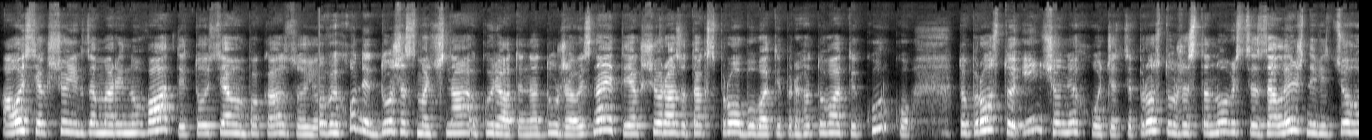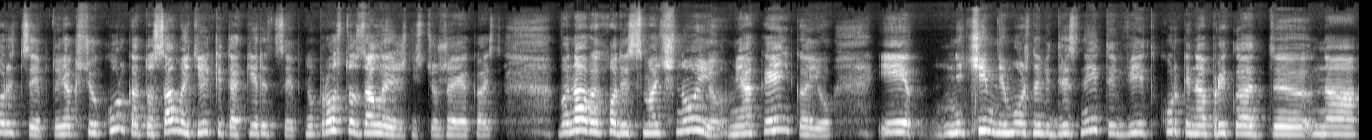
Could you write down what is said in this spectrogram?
А ось якщо їх замаринувати, то ось я вам показую, то виходить дуже смачна курятина. Дуже. Ви знаєте, якщо разу так спробувати приготувати курку, то просто іншого не хочеться, просто вже становишся залежний від цього рецепту. Якщо курка, то саме тільки такий рецепт. Ну просто залежність уже якась. Вона виходить смачною, м'якенькою і нічим не можна відрізнити від курки, наприклад, е, на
